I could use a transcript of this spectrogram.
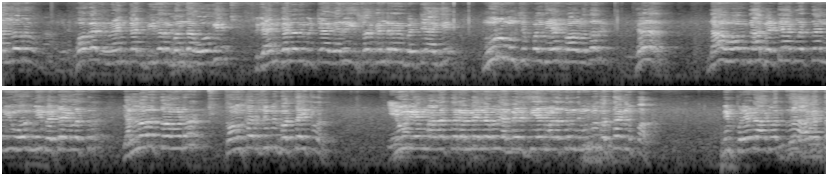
ಎಲ್ಲರೂ ಹೋಗಿ ಇಬ್ರಾಹಿಂ ಖಾನ್ ಬೀದರ್ ಬಂದಾಗ ಹೋಗಿ ಇಬ್ರಾಹಿಂ ಖಾನ್ ಅವ್ರಿಗೆ ಭೇಟಿ ಆಗ್ಯಾರ ಈಶ್ವರ್ ಖಂಡ್ರೆ ಅವ್ರಿಗೆ ಭೇಟಿ ಆಗಿ ಮೂರು ಮುನ್ಸಿಪಲ್ ಏನ್ ಪ್ರಾಬ್ಲಮ್ ಅದಾರ ಹೇಳ ನಾ ಹೋಗಿ ನಾ ಭೇಟಿ ಆಗ್ಲತ್ತ ನೀವು ಹೋಗಿ ನೀ ಭೇಟಿ ಆಗ್ಲತ್ತ ಎಲ್ಲರೂ ತಗೊಂಡ್ರು ಕೌನ್ಸಲರ್ಸ್ ಗೊತ್ತಾಯ್ತು ಇವ್ರು ಏನ್ ಮಾಡ್ಲತ್ತಾರ ಎಂ ಎಲ್ ಎರು ಎಂ ಎಲ್ ಸಿ ಏನ್ ಮಾಡ್ಲತ್ತಾರ ನಿಮ್ಗೂ ಗೊತ್ತಾಗ್ಲಿಪ್ಪ. ನಿಮ್ ಪ್ರೇಡ್ ಆಗ್ಲತ್ತದ ಆಗತ್ತ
